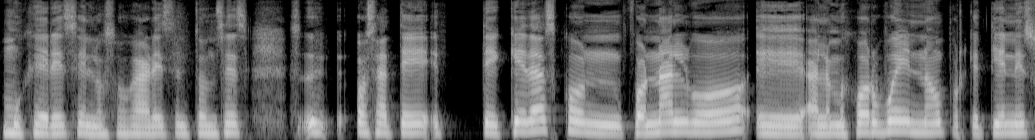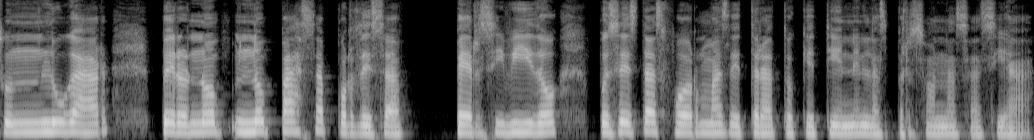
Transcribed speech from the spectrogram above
mujeres en los hogares. Entonces, eh, o sea, te, te quedas con, con algo a lo mejor bueno porque tienes un lugar, pero no, no pasa por desaparecer percibido pues estas formas de trato que tienen las personas hacia,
